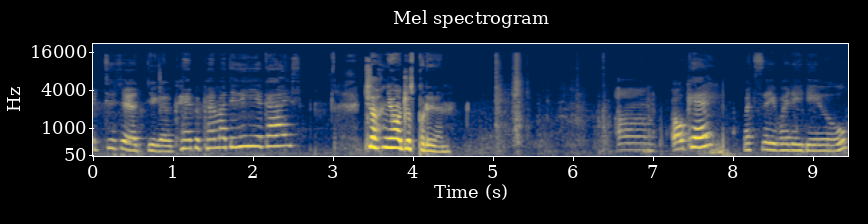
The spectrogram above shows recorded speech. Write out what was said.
It is just a digger. Can I prepare my Diddy, you guys? Just you know, just put it in. Um. Okay. Let's see what they do.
